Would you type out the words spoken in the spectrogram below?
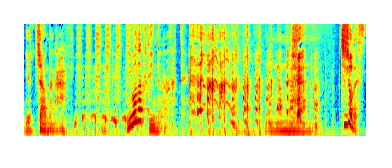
言っちゃうんだから。言わなくていいんだからだって。うん。知女です。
